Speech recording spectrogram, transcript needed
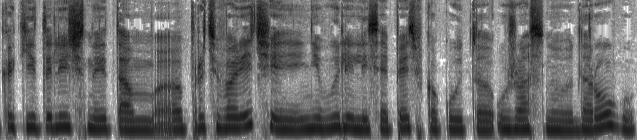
какие-то личные там э, противоречия не вылились опять в какую-то ужасную дорогу.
